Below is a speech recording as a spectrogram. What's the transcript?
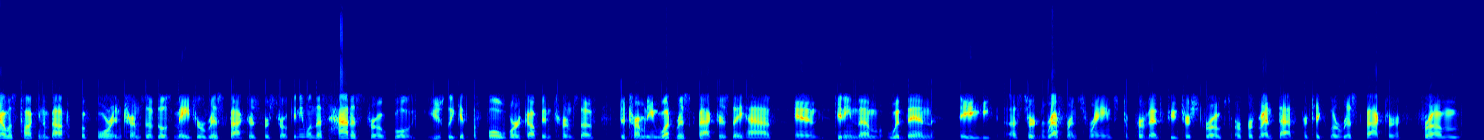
I was talking about before, in terms of those major risk factors for stroke, anyone that's had a stroke will usually get the full workup in terms of determining what risk factors they have and getting them within a, a certain reference range to prevent future strokes or prevent that particular risk factor from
